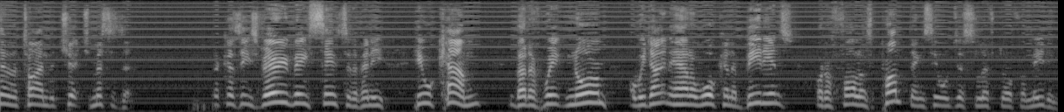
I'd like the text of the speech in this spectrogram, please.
of the time, the church misses it because he's very, very sensitive and he, he will come, but if we ignore him or we don't know how to walk in obedience or to follow his promptings, he will just lift off a meeting.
